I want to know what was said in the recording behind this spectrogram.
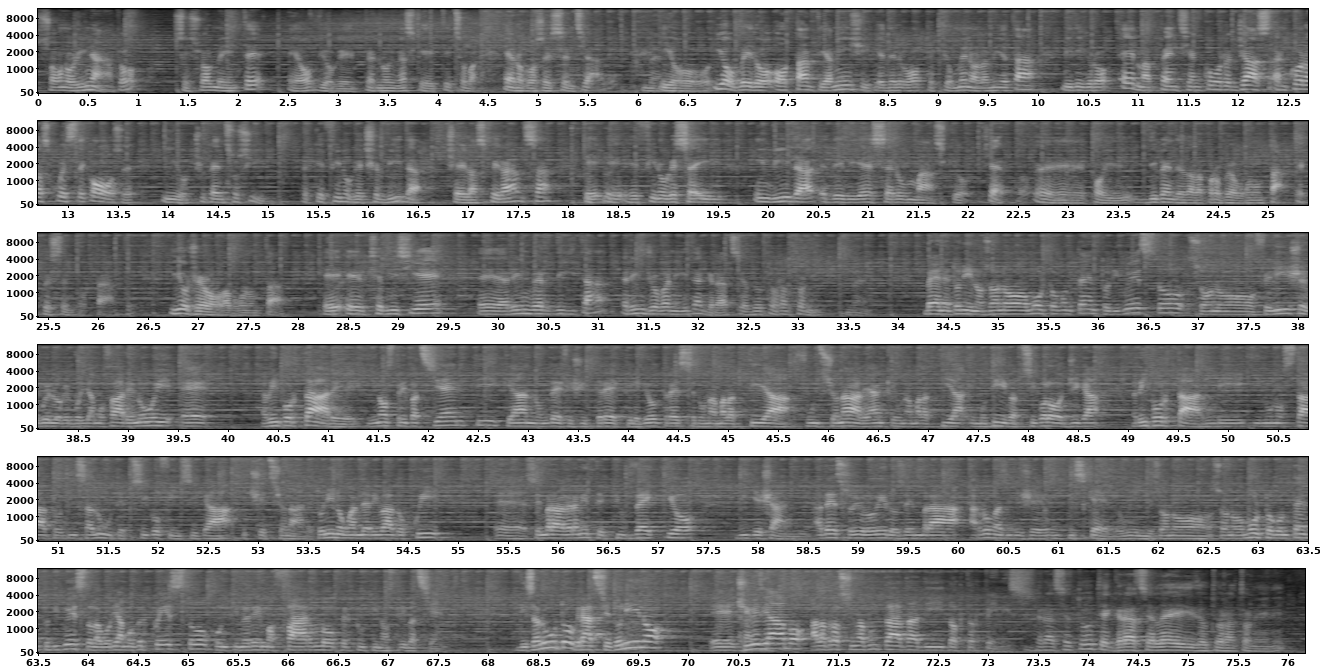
sono rinato sessualmente, è ovvio che per noi maschietti insomma, è una cosa essenziale. Io, io, vedo, ho tanti amici che delle volte più o meno alla mia età mi dicono eh ma pensi ancora, già ancora a queste cose? Io ci penso sì, perché fino che c'è vita c'è la speranza e, e, e, fino che sei in vita devi essere un maschio. Certo, eh, poi dipende dalla propria volontà e questo è importante. Io ce l'ho la volontà e, e se mi si è eh, rinverdita, ringiovanita grazie al dottor Antonini. Bene. Bene Tonino, sono molto contento di questo, sono felice, quello che vogliamo fare noi è riportare i nostri pazienti che hanno un deficit erettile che oltre ad essere una malattia funzionale è anche una malattia emotiva, psicologica, riportarli in uno stato di salute psicofisica eccezionale. Tonino quando è arrivato qui eh, sembrava veramente più vecchio di 10 anni. Adesso io lo vedo, sembra, a Roma si dice un pischello, quindi sono, sono molto contento di questo, lavoriamo per questo, continueremo a farlo per tutti i nostri pazienti. Vi saluto, grazie Tonino e ci vediamo alla prossima puntata di Dr. Penis. Grazie a tutti e grazie a lei, dottor Antonini.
